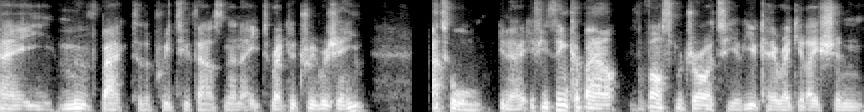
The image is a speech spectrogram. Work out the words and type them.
a move back to the pre 2008 regulatory regime at all. You know, if you think about the vast majority of UK regulation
